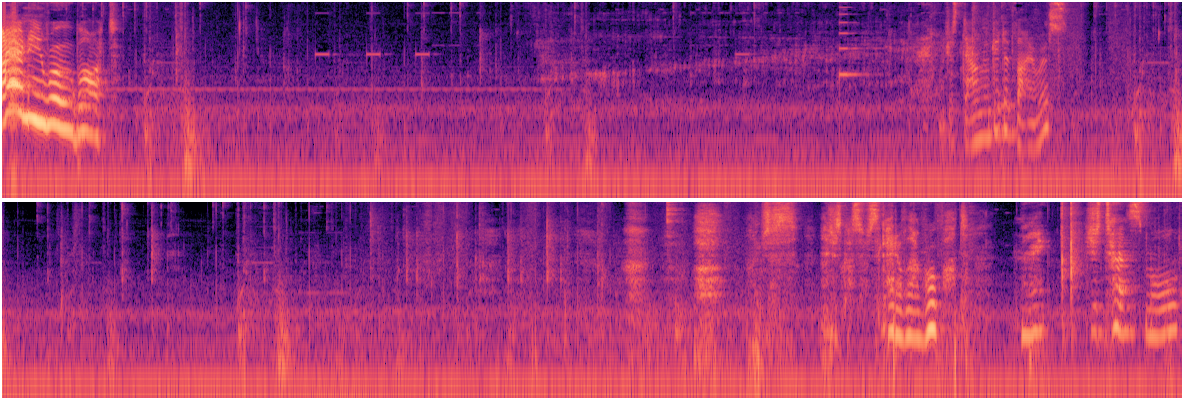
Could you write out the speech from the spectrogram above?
any robot. We just downloaded a virus. I'm just, I just got so scared of that robot. Alright, just turn small.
